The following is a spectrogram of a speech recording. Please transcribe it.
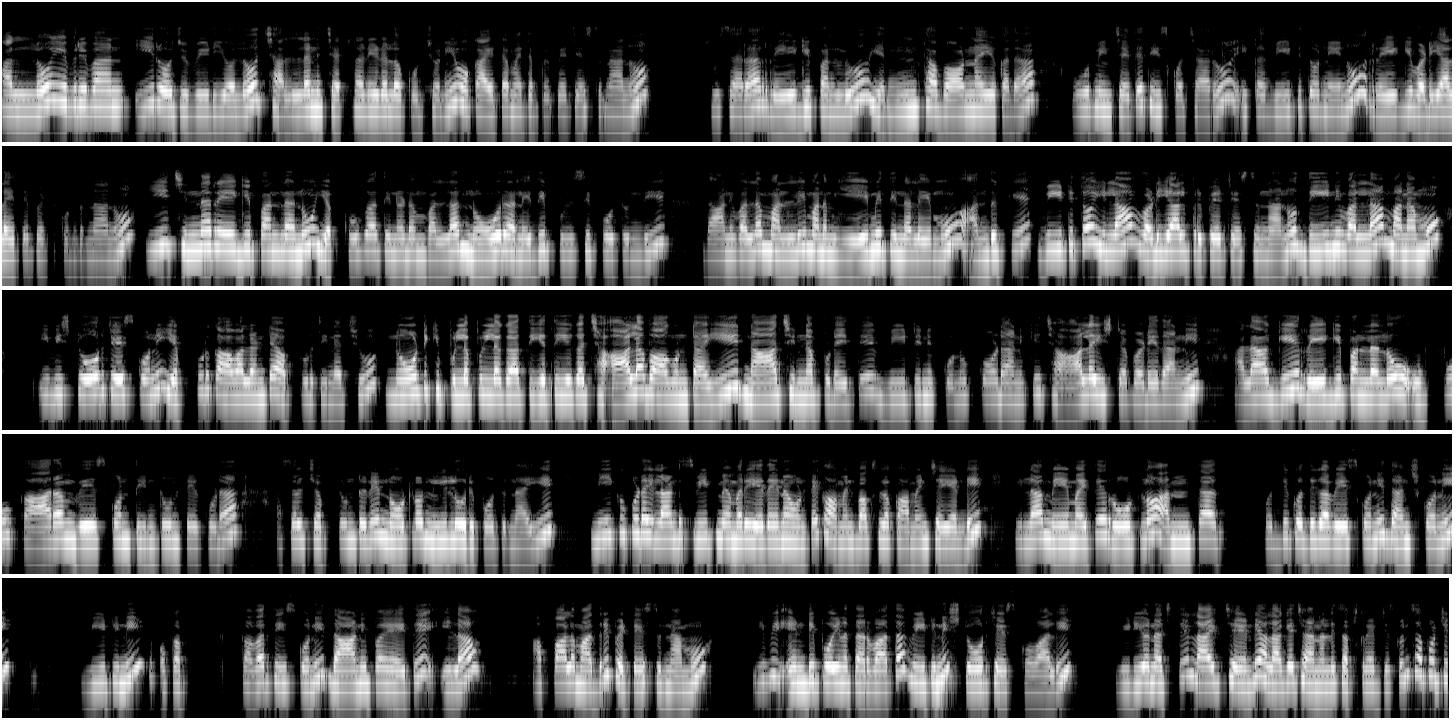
Hello everyone. ఈరోజు వీడియోలో చల్లని చెట్ల నీడలో కూర్చొని ఒక ఐటెం అయితే ప్రిపేర్ చేస్తున్నాను. చూసారా? రేగి పండ్లు ఎంత బాగున్నాయో కదా! ఊరు నుంచి అయితే తీసుకొచ్చారు. ఇక వీటితో నేను రేగి వడియాలైతే పెట్టుకుంటున్నాను. ఈ చిన్న రేగి పండ్లను ఎక్కువగా తినడం వల్ల నోరు అనేది పులిసిపోతుంది. దానివల్ల మళ్ళీ మనం ఏమి తినలేము. అందుకే వీటితో ఇలా వడియాలు ప్రిపేర్ చేస్తున్నాను. దీనివల్ల మనము ఇవి స్టోర్ చేసుకొని ఎప్పుడు కావాలంటే అప్పుడు తినచ్చు. నోటికి పుల్ల పుల్లగా తీయ తీయగా చాలా బాగుంటాయి. నా చిన్నప్పుడైతే వీటిని కొనుక్కోవడానికి చాలా ఇష్టపడేదాన్ని. అలాగే రేగి పండ్లలో ఉప్పు కారం వేసుకొని తింటుంటే కూడా అసలు చెప్తుంటేనే నోట్లో నీళ్ళు ఊరిపోతున్నాయి. మీకు కూడా ఇలాంటి స్వీట్ మెమరీ ఏదైనా ఉంటే కామెంట్ బాక్స్లో కామెంట్ చేయండి. ఇలా మేమైతే రోట్లో అంతా కొద్ది కొద్దిగా వేసుకొని దంచుకొని వీటిని ఒక కవర్ తీసుకొని దానిపై అయితే ఇలా అప్పాల మాదిరి పెట్టేస్తున్నాము. ఇవి ఎండిపోయిన తర్వాత వీటిని స్టోర్ చేసుకోవాలి. వీడియో నచ్చితే లైక్ చేయండి. అలాగే ఛానల్ని సబ్స్క్రైబ్ చేసుకొని సపోర్ట్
